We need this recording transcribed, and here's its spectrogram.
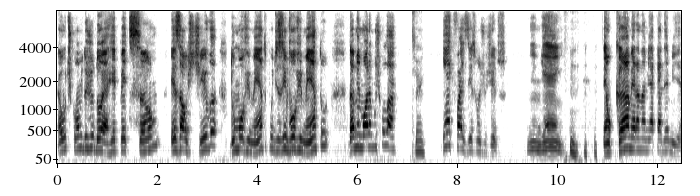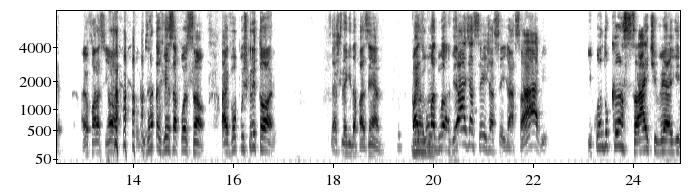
É o Tcome do judô, é a repetição exaustiva do movimento para o desenvolvimento da memória muscular. Sim. Quem é que faz isso no jiu-jitsu? Ninguém. Tem um câmera na minha academia. Aí eu falo assim, ó, tô 200 vezes essa posição. Aí vou pro escritório. Você acha que ninguém tá fazendo? Faz Nada. uma, duas vezes. Ah, já sei, já sei, já sabe. E quando cansar e tiver ali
